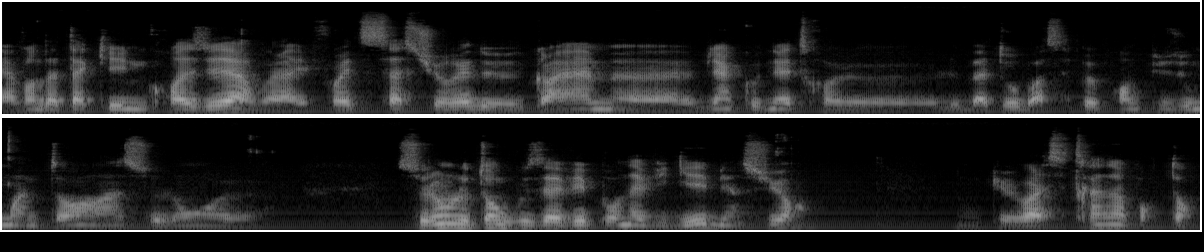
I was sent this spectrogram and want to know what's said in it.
Avant d'attaquer une croisière, voilà, il faut être s'assurer de quand même bien connaître le, bateau. Ça peut prendre plus ou moins de temps hein, selon selon le temps que vous avez pour naviguer, bien sûr. Donc voilà, c'est très important.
